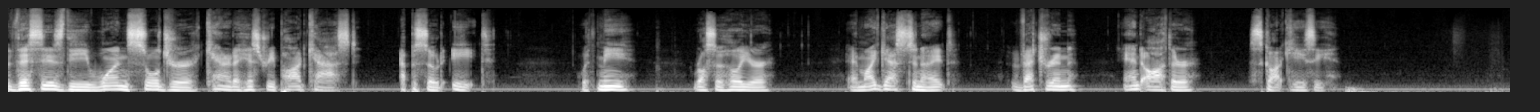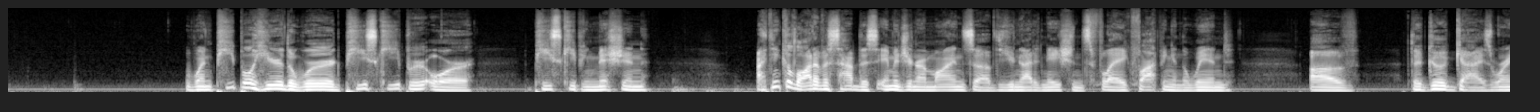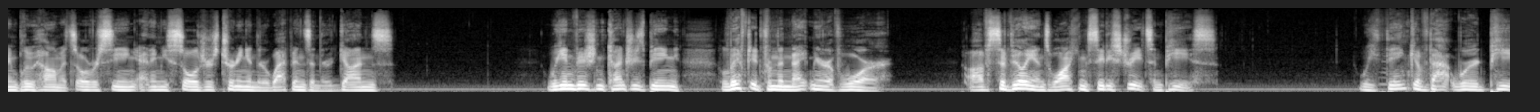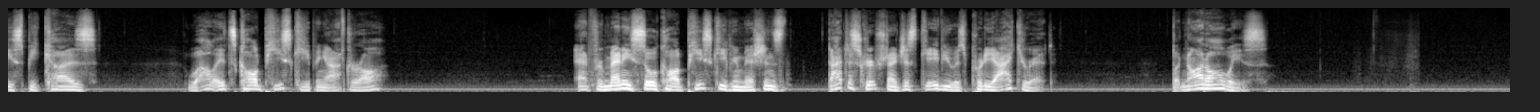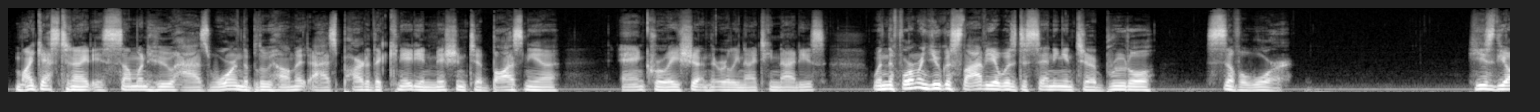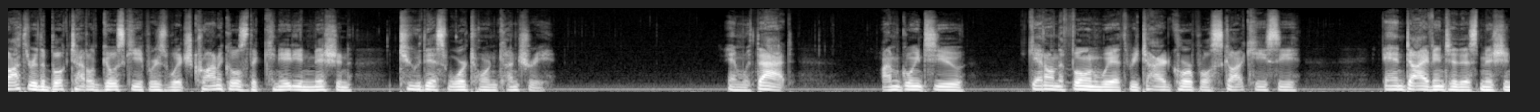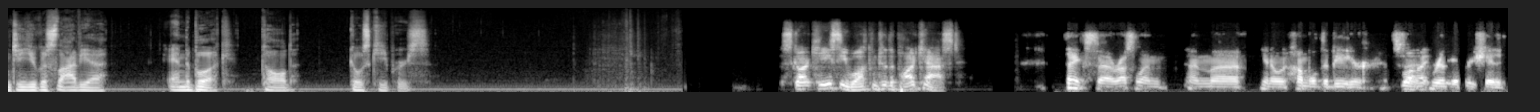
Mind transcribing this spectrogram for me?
This is the One Soldier Canada History Podcast, Episode 8, with me, Russell Hillier, and my guest tonight, veteran and author Scott Casey. When people hear the word peacekeeper or peacekeeping mission, I think a lot of us have this image in our minds of the United Nations flag flapping in the wind, of the good guys wearing blue helmets overseeing enemy soldiers turning in their weapons and their guns. We envision countries being lifted from the nightmare of war, of civilians walking city streets in peace. We think of that word peace because, well, it's called peacekeeping after all. And for many so called peacekeeping missions, that description I just gave you is pretty accurate. But not always. My guest tonight is someone who has worn the blue helmet as part of the Canadian mission to Bosnia and Croatia in the early 1990s, when the former Yugoslavia was descending into a brutal civil war. He is the author of the book titled Ghost Keepers, which chronicles the Canadian mission to this war torn country. And with that, I'm going to get on the phone with retired Corporal Scott Casey and dive into this mission to Yugoslavia and the book called Ghost Keepers. Scott Casey, welcome to the podcast. Thanks, uh, Russell. I'm, I'm uh, you know, humbled to be here. It's well, uh, really appreciated.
